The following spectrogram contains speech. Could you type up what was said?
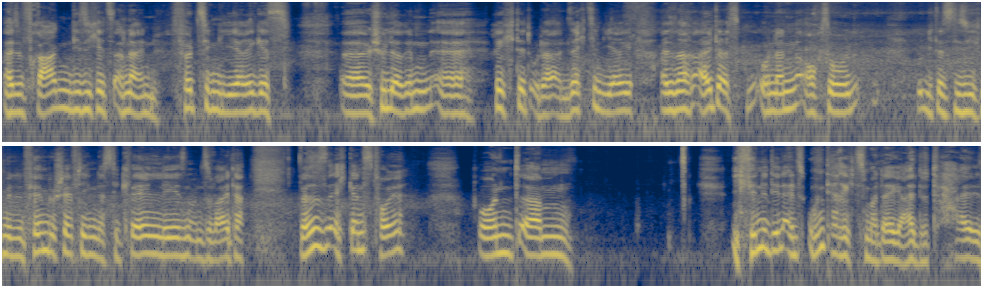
Also Fragen, die sich jetzt an ein 14-jähriges äh, Schülerin äh, richtet oder an 16-jährige. Also nach Alters und dann auch so dass die sich mit dem Film beschäftigen, dass die Quellen lesen und so weiter. Das ist echt ganz toll. Und ähm, ich finde den als Unterrichtsmaterial total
